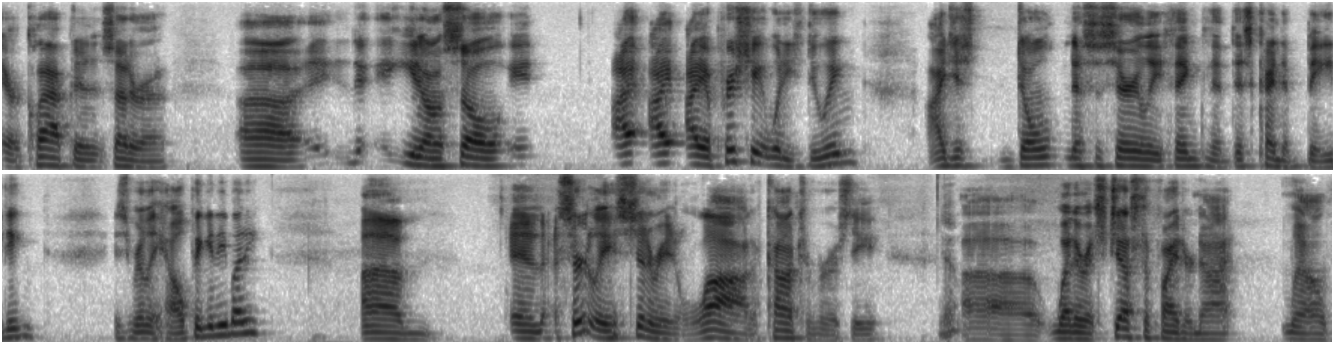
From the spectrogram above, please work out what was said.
Eric Clapton, etc. Uh, you know, so it, I, I I appreciate what he's doing. I just don't necessarily think that this kind of baiting is really helping anybody. Um, and certainly it's generated a lot of controversy. Yep. Uh, whether it's justified or not, well,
